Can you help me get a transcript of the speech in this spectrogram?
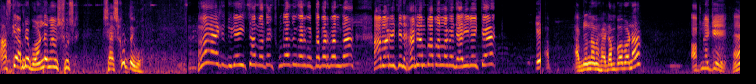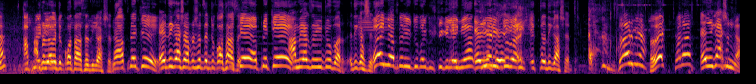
আজকে আপনি বন্ডামি আমি শেষ- শেষ করতে দেবো হ্যাঁ ইচ্ছা মাথায় সোনা জোগাড় করতে পারবেন না। আবার এতে হ্যাডাম লগে দাঁড়িয়ে লইতে আপনার নাম হ্যাডাম বাবা না? আপনি কে? হ্যাঁ? আপনার লগে একটু কথা আছে এদিকে আসেন। না আপনি কে? এদিকে আসেন আপনার সাথে একটু কথা আছে। কে? আপনি কে? আমি একজন ইউটিউবার এদিকে আসেন। এই মিয়া আপনার ইউটিউবার গেলে এই- ইউটিউবার? একটু এদিকে আসেন। স্যার মিয়া ছাড়েন এদিকে আসেন না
